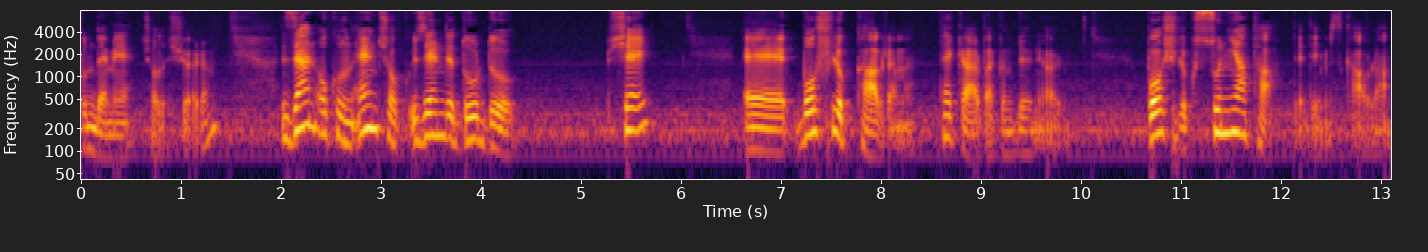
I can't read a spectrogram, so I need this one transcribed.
Bunu demeye çalışıyorum. Zen okulun en çok üzerinde durduğu şey e, boşluk kavramı. Tekrar bakın dönüyorum. Boşluk, sunyata dediğimiz kavram.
